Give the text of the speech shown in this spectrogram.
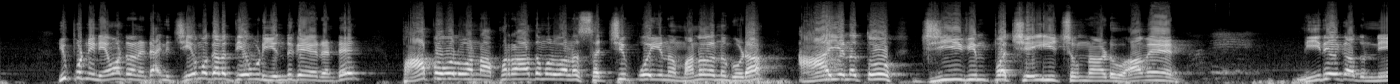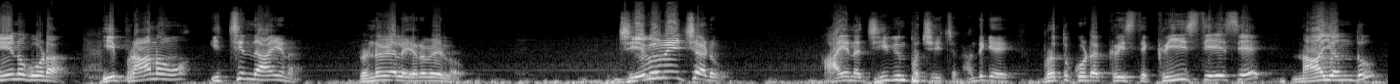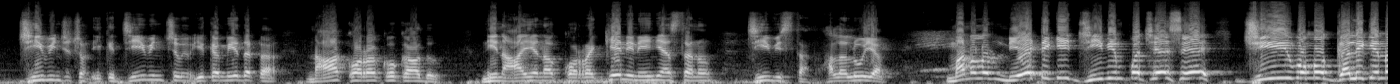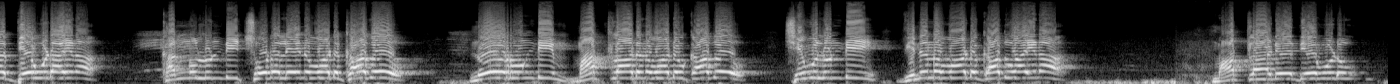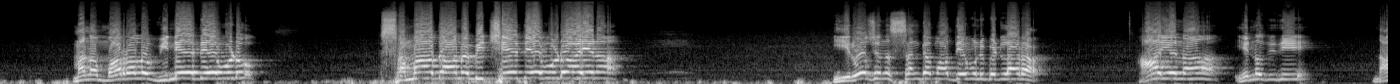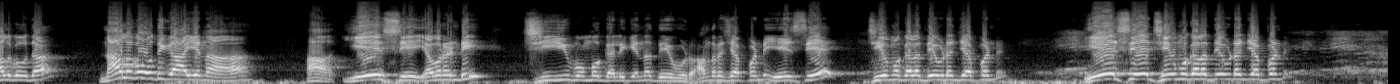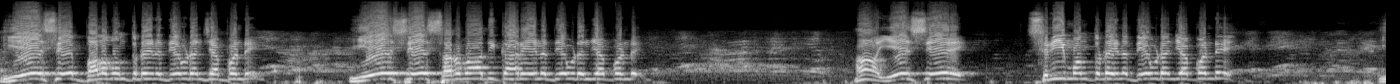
ఇప్పుడు నేను ఏమంటానంటే ఆయన జీవగల దేవుడు ఎందుకయ్యాడంటే పాపముల వలన అపరాధముల వలన చచ్చిపోయిన మనలను కూడా ఆయనతో జీవింప చేయిచున్నాడు. ఆమె మీరే కాదు నేను కూడా ఈ ప్రాణం ఇచ్చింది ఆయన. రెండు వేల ఇరవైలో. జీవమే ఇచ్చాడు. ఆయన జీవింప చేయించాను అందుకే బ్రతుకు కూడా క్రీస్తే. క్రీస్తేసే నాయందు జీవించుచుండు ఇక జీవించు ఇక మీదట నా కొరకు కాదు. నేను ఆయన కొరకే నేను ఏం చేస్తాను? జీవిస్తాను. హల్లెలూయా. మనలో నేటికి జీవింపచేసే జీవము కలిగిన దేవుడు ఆయన. కన్నులుండి చూడలేని వాడు కాదు. నోరుండి మాట్లాడిన వాడు కాదు. చెవులుండి విననవాడు కాదు ఆయన. మాట్లాడే దేవుడు మన మొరలు వినే దేవుడు సమాధానమిచ్చే దేవుడు ఆయన. ఈ రోజున సంగమా దేవుని బిడ్లారా ఆయన ఎన్నోది ఇది నాలుగవదా? నాలుగవదిగా ఆయన ఏసే ఎవరండి? జీవము కలిగిన దేవుడు. అందరూ చెప్పండి ఏసే జీవము గల దేవుడు అని చెప్పండి. ఏసే జీవము గల దేవుడు అని చెప్పండి. ఏసే బలవంతుడైన దేవుడు అని చెప్పండి. ఏసే సర్వాధికారి అయిన దేవుడు అని చెప్పండి ఏసే శ్రీమంతుడైన దేవుడు అని చెప్పండి.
